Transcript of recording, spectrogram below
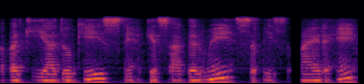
बाबा की यादों के, स्नेह के सागर में सभी समाये रहें।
